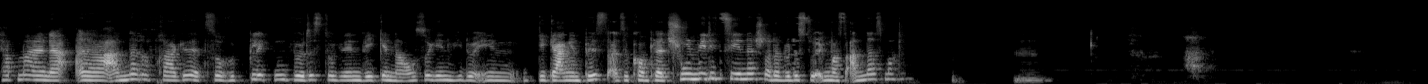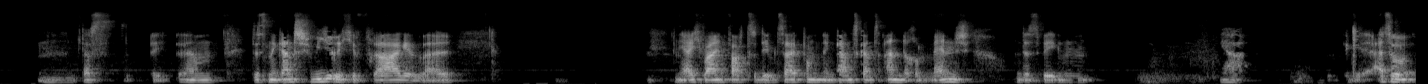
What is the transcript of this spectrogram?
Ich habe mal eine, eine, andere Frage. Zurückblickend, würdest du den Weg genauso gehen, wie du ihn gegangen bist? Also komplett schulmedizinisch oder würdest du irgendwas anders machen? Hm. Das, ähm, das ist eine ganz schwierige Frage, weil ja, ich war einfach zu dem Zeitpunkt ein ganz, ganz anderer Mensch und deswegen, ja, also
